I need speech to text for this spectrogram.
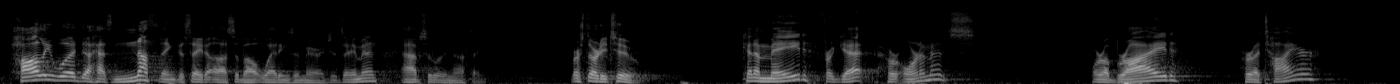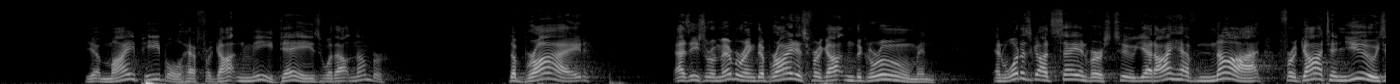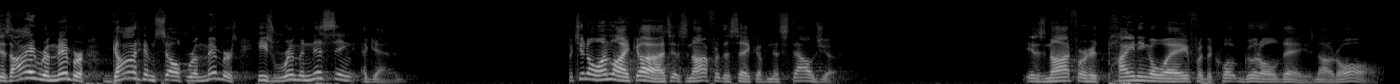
Hollywood has nothing to say to us about weddings and marriages, amen? Absolutely nothing. Verse 32 Can a maid forget her ornaments, or a bride her attire? Yet my people have forgotten me days without number. The bride, as he's remembering, the bride has forgotten the groom. And, and what does God say in verse 2? Yet I have not forgotten you. He says, I remember. God himself remembers. He's reminiscing again. But you know, unlike us, it's not for the sake of nostalgia. It is not for his pining away for the quote good old days, not at all.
